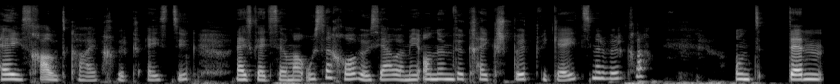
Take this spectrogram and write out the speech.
heiß, kalt gehabt, einfach wirklich ein Zeug. Und dann haben sie gesagt, ich soll mal rauskommen, weil sie auch mehr auch nicht mehr wirklich gespürt, wie geht's mir wirklich. Und dann,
